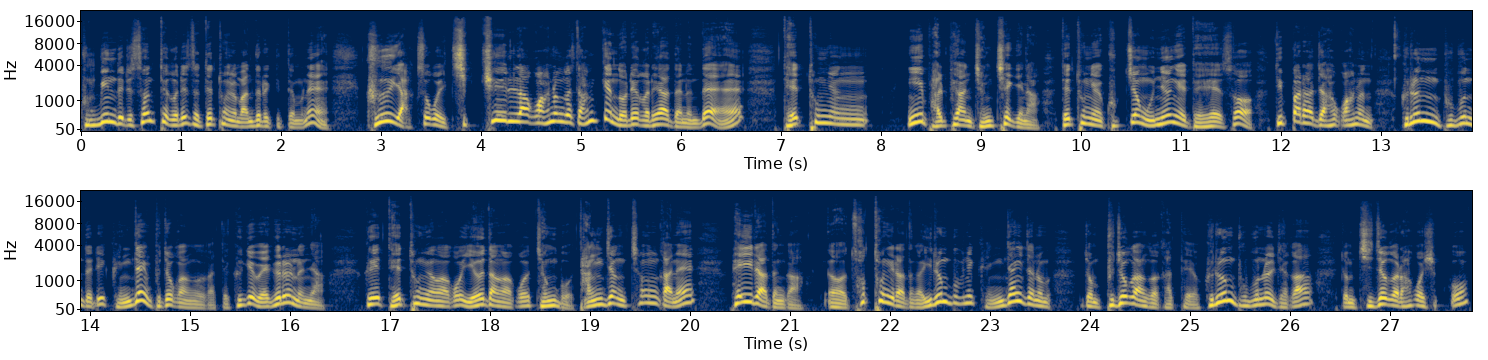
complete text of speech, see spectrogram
국민들이 선택을 해서 대통령을 만들었기 때문에 그 약속을 지키려고 하는 것에 함께 노력을 해야 되는데 대통령 이 발표한 정책이나 대통령의 국정 운영에 대해서 뒷바라지하고 하는 그런 부분들이 굉장히 부족한 것 같아요. 그게 왜 그러느냐? 그게 대통령하고 여당하고 정부, 당정청 간의 회의라든가 어, 소통이라든가 이런 부분이 굉장히 저는 좀 부족한 것 같아요. 그런 부분을 제가 좀 지적을 하고 싶고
